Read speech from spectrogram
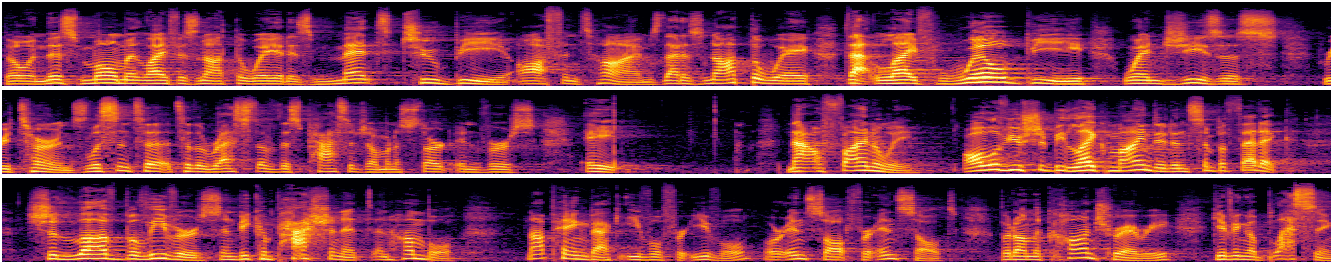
Though in this moment life is not the way it is meant to be, oftentimes, that is not the way that life will be when Jesus returns. Listen to, to the rest of this passage. I'm going to start in verse 8. Now, finally, all of you should be like minded and sympathetic should love believers and be compassionate and humble, not paying back evil for evil or insult for insult, but on the contrary, giving a blessing,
